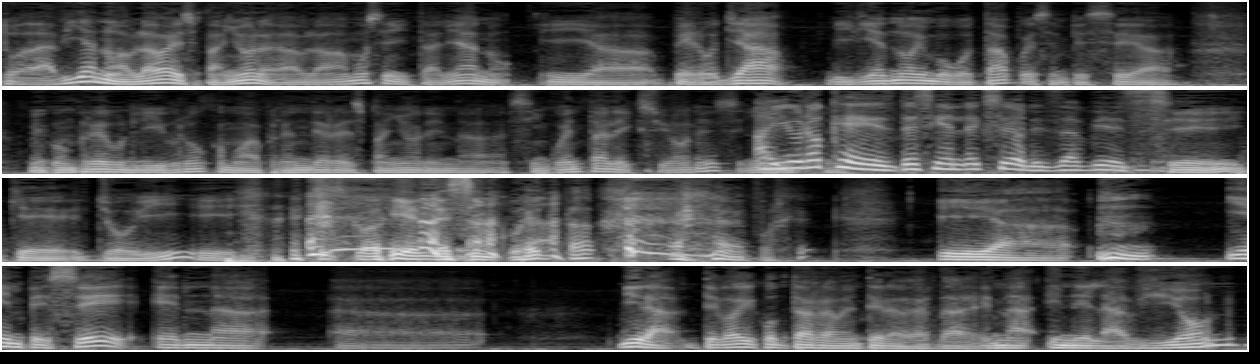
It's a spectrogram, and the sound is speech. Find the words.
Todavía no hablaba español, hablábamos en italiano, y, ah, pero ya viviendo en Bogotá, pues empecé a, me compré un libro como aprender español en ah, 50 lecciones. y Hay uno que es de 100 lecciones también. Sí, que yo vi y escogí el de 50. Por- y, ah, y empecé en... ah, ah, mira, te voy a contar realmente la verdad. En, la- en el avión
